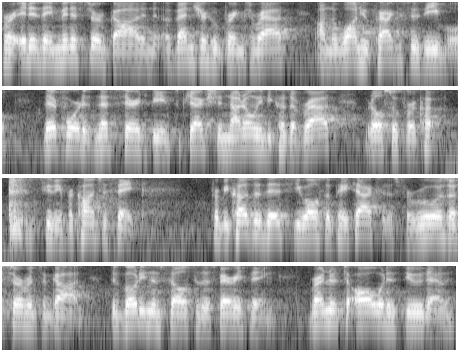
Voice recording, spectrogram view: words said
For it is a minister of God, an avenger who brings wrath on the one who practices evil. Therefore, it is necessary to be in subjection, not only because of wrath, but also for excuse me for conscience sake. For because of this, you also pay taxes. For rulers are servants of God, devoting themselves to this very thing. Render to all what is due them,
